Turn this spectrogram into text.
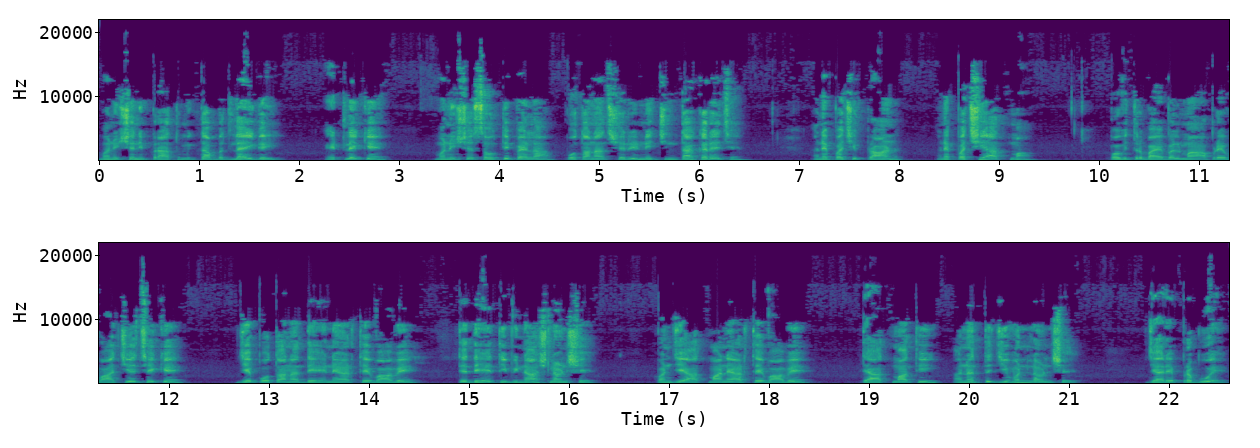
મનુષ્યની પ્રાથમિકતા બદલાઈ ગઈ એટલે કે મનુષ્ય સૌથી પહેલાં પોતાના શરીરની ચિંતા કરે છે અને પછી પ્રાણ અને પછી આત્મા. પવિત્ર બાઇબલમાં આપણે વાંચીએ છીએ કે જે પોતાના દેહને અર્થે વાવે, તે દેહથી વિનાશ લણશે. પણ જે આત્માને અર્થે વાવે, તે આત્માથી અનંત જીવન લણશે. જ્યારે પ્રભુએ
